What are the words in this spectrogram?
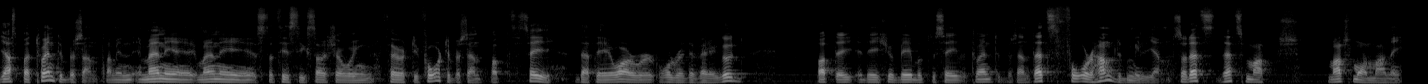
just by 20%, I mean, many, many statistics are showing 30, 40%, but say that they are already very good, but they, they should be able to save 20%. That's 400 million. So that's, that's much, much more money.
